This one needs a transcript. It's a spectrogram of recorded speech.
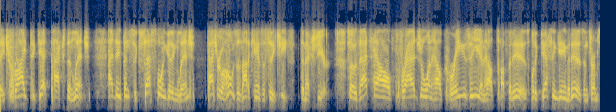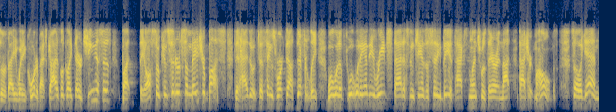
they tried to get Paxton Lynch. Had they been successful in getting Lynch, Patrick Mahomes is not a Kansas City Chief the next year. So that's how fragile and how crazy and how tough it is. What a guessing game it is in terms of evaluating quarterbacks. Guys look like they're geniuses, but they also considered some major busts that had to, that things worked out differently. What would have, what would Andy Reid's status in Kansas City be if Paxton Lynch was there and not Patrick Mahomes? So again,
